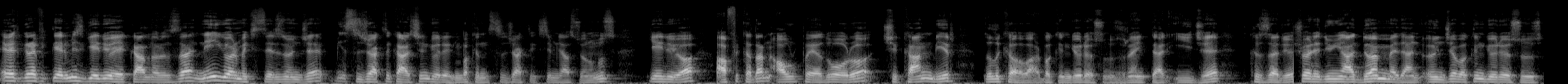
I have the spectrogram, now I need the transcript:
Evet grafiklerimiz geliyor ekranlarınıza. Neyi görmek isteriz önce? Bir sıcaklık artışını görelim. Bakın sıcaklık simülasyonumuz geliyor. Afrika'dan Avrupa'ya doğru çıkan bir ılık hava var. Bakın görüyorsunuz renkler iyice kızarıyor. Şöyle dünya dönmeden önce bakın görüyorsunuz.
